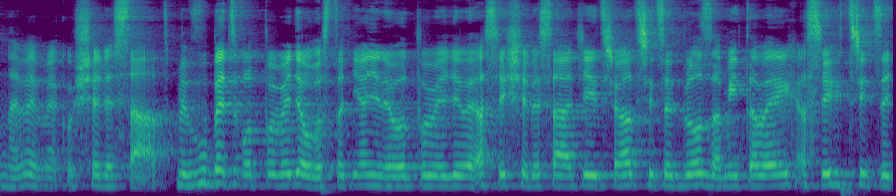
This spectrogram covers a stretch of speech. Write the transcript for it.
nevím, jako 60. Mi vůbec odpověděl, ostatní ani neodpověděli, asi 60, třeba 30 bylo zamítavých, asi 30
